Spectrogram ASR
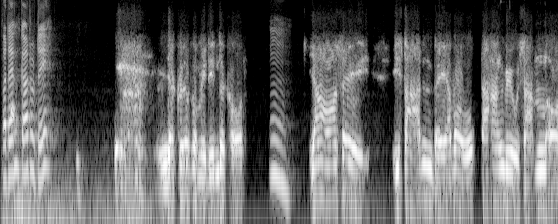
hvordan gør du det? Jeg kører på mit indre kort. Mm. Jeg har også øh, i starten, da jeg var ung, der hang vi jo sammen, og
